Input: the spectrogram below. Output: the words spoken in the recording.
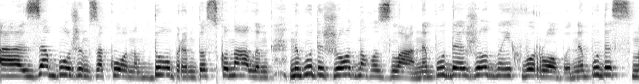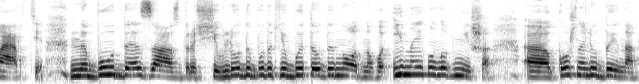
е, за Божим законом, добрим, досконалим. Не буде жодного зла, не буде жодної хвороби, не буде смерті, не буде заздрощів. Люди будуть любити один одного. І найголовніше, е, кожна людина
